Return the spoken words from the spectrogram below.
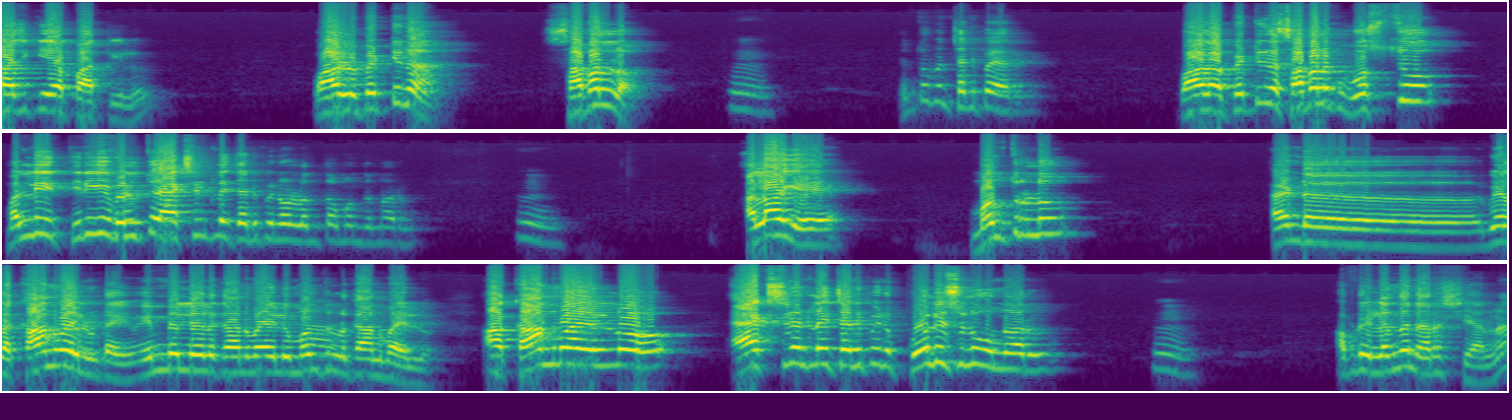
రాజకీయ పార్టీలు వాళ్ళు పెట్టిన సభల్లో ఎంతోమంది చనిపోయారు. వాళ్ళ పెట్టిన సభలకు వస్తూ మళ్ళీ తిరిగి వెళ్తూ యాక్సిడెంట్లో చనిపోయిన వాళ్ళు ఎంతోమంది ఉన్నారు. అలాగే మంత్రులు అండ్ వీళ్ళ కాన్వాయిలు ఉంటాయి. ఎమ్మెల్యేల కాన్వాయిలు మంత్రుల కాన్వాయిలు. ఆ కాన్వాయిల్లో యాక్సిడెంట్లు చనిపోయిన పోలీసులు ఉన్నారు. అప్పుడు వీళ్ళందరినీ అరెస్ట్ చేయాలనా.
